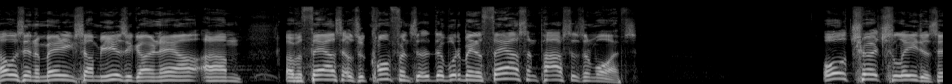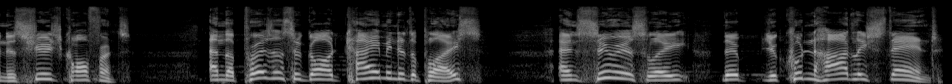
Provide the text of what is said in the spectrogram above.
I was in a meeting some years ago now um, of a thousand, it was a conference, there would have been a thousand pastors and wives. All church leaders in this huge conference. And the presence of God came into the place, and seriously, there, you couldn't hardly stand.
